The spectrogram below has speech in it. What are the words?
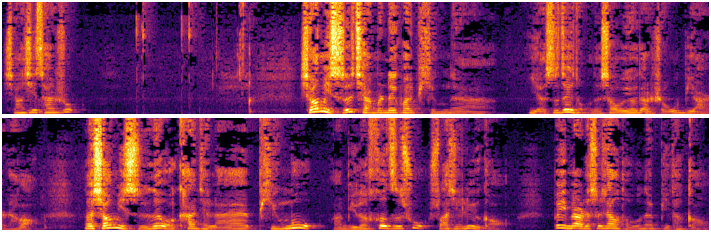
详细参数。小米十前面那块屏呢，也是这种的，稍微有点柔边的哈。那小米十呢，我看起来屏幕啊比它赫兹数、刷新率高，背面的摄像头呢比它高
